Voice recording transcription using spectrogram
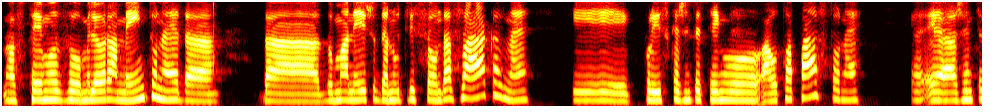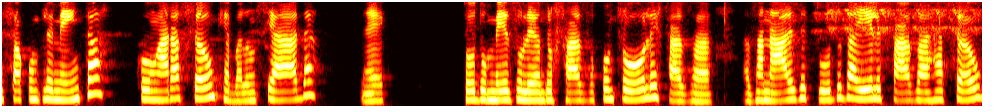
Nós temos o melhoramento né, da, da, do manejo da nutrição das vacas, né? E por isso que a gente tem o autoapasto, né? É, é, a gente só complementa com aração, que é balanceada, né? Todo mês o Leandro faz o controle, faz a, as análises e tudo, daí ele faz a ração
